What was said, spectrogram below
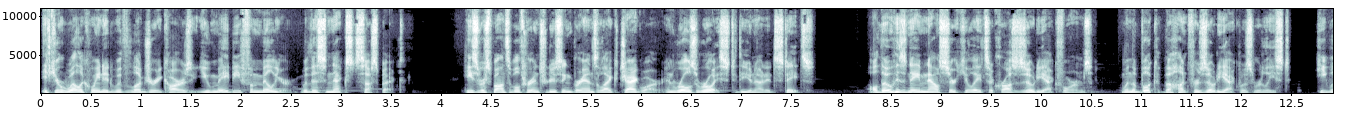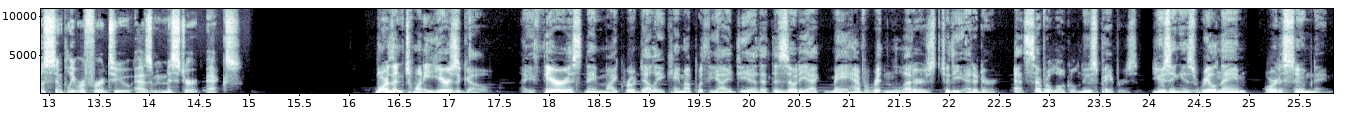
If you're well acquainted with luxury cars, you may be familiar with this next suspect. He's responsible for introducing brands like Jaguar and Rolls Royce to the United States. Although his name now circulates across Zodiac forums, when the book The Hunt for Zodiac was released, he was simply referred to as Mr. X. More than 20 years ago, a theorist named Mike Rodelli came up with the idea that the Zodiac may have written letters to the editor at several local newspapers using his real name or an assumed name.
